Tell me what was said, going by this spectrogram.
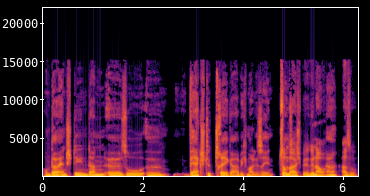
Und da entstehen dann äh, so äh, Werkstückträger, habe ich mal gesehen. Zum also, Beispiel, genau. Ja? Also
